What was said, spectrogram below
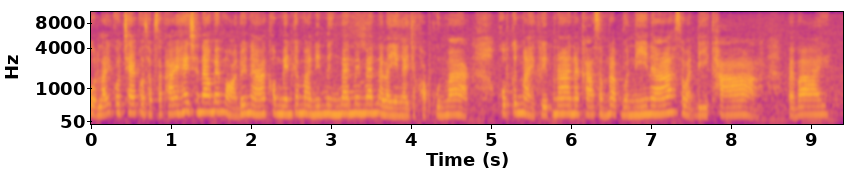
กดไลค์ กดแชร์ กด subscribe ให้ช anel แม่หมอด้วยนะ คอมเมนต์กันมานิดนึง แม่นไม่แม่นอะไรยังไงจะขอบคุณมาก พบกันใหม่คลิปหน้านะคะสำหรับวันนี้นะ สวัสดีค่ะบ๊ายบาย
